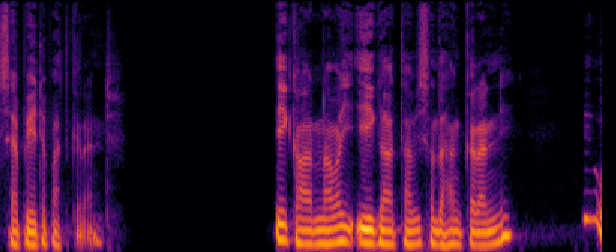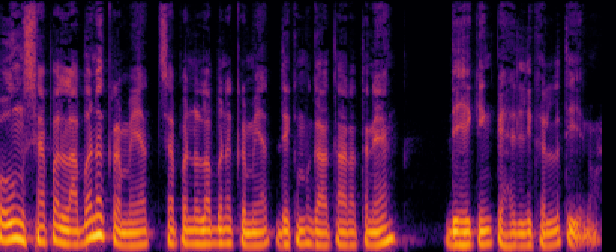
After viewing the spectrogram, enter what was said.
සැපයටපත් කරන්න. ඒ කාරණාවයි ඒ ගාථාවේ සඳහන් කරන්නේ ඔවුන් සැප ලබන ක්‍රමයත් සැප නොලබන ක්‍රමයත් දෙකම ගාථා රතනයන් දෙකකින් පැහැදිලි කරලා තියෙනවා.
